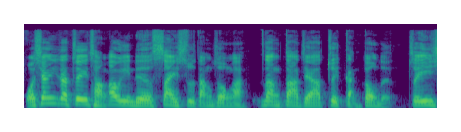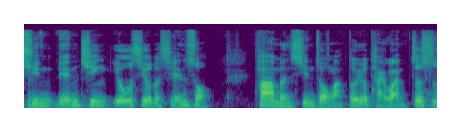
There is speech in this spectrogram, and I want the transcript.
我相信在这一场奥运的赛事当中啊，让大家最感动的这一群年轻优秀的选手，他们心中啊都有台湾，这是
